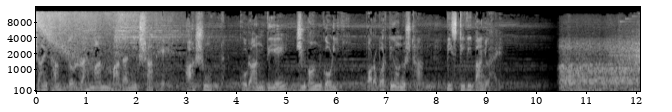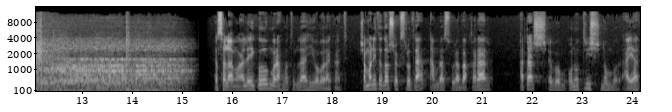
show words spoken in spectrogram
শাইখ আব্দুর রহমান মাদানির সাথে আসুন কোরআন দিয়ে জীবন গড়ি। পরবর্তী অনুষ্ঠান পিস টিভি বাংলায়। আসসালামু আলাইকুম রহমতুল্লাহি ওবরাকাত সম্মানিত দর্শক শ্রোতা, আমরা সুরা বাকারার আটাশ এবং উনত্রিশ নম্বর আয়াত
